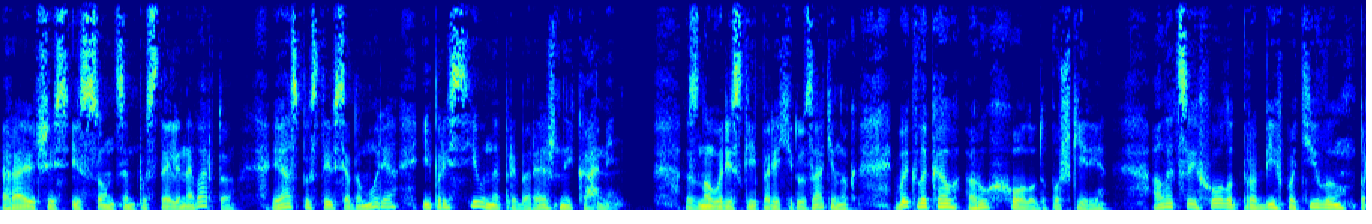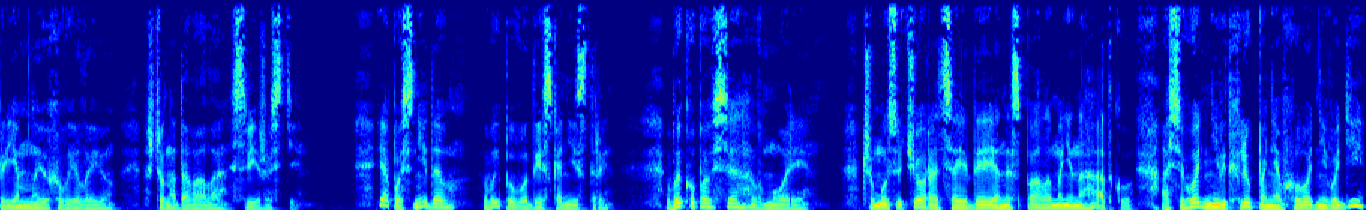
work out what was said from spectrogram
граючись із сонцем пустелі, не варто, я спустився до моря і присів на прибережний камінь. Знову різкий перехід у затінок викликав рух холоду по шкірі, але цей холод пробіг по тілу приємною хвилею, що надавала свіжості. Я поснідав, випив води з каністри, викупався в морі. Чомусь учора ця ідея не спала мені на гадку, а сьогодні від хлюпання в холодній воді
